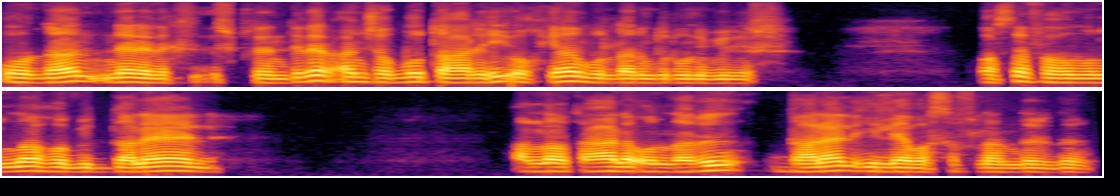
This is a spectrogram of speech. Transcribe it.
Oradan nerelere üstlendiler ancak bu tarihi okuyan bunların durumunu bilir. Vasafahumullahu bid dalal allah Teala onları dalal ile vasıflandırdı.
